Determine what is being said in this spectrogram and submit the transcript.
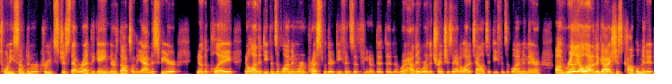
twenty something recruits just that were at the game. Their thoughts on the atmosphere, you know, the play. You know, a lot of the defensive linemen were impressed with their defensive. You know, the, the how they were in the trenches. They had a lot of talented defensive linemen there. Um, really, a lot of the guys just complimented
